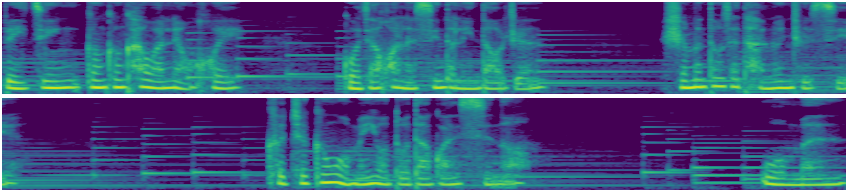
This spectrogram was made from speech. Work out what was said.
北京刚刚开完两会，国家换了新的领导人。人们都在谈论这些，可这跟我们有多大关系呢？我们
